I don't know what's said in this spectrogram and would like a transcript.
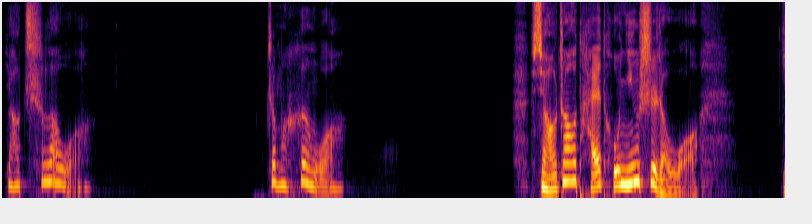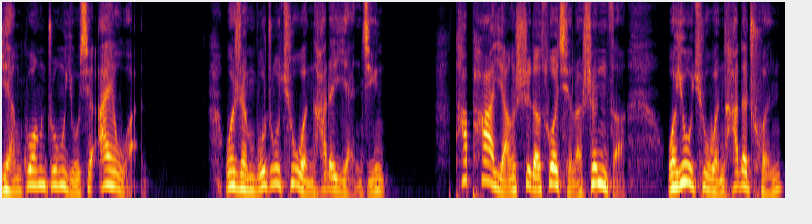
要吃了我，这么恨我？小昭抬头凝视着我，眼光中有些哀婉。我忍不住去吻他的眼睛，他怕痒似的缩起了身子。我又去吻他的唇，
